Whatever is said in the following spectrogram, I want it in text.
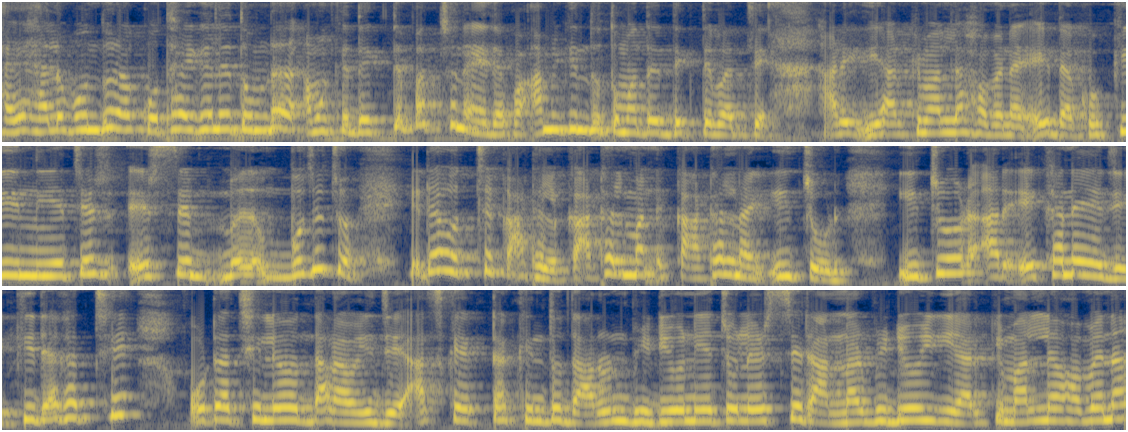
হাই হ্যালো বন্ধুরা, কোথায় গেলে তোমরা আমাকে দেখতে পাচ্ছ না? এই দেখো, আমি কিন্তু তোমাদের দেখতে পাচ্ছি। আর, ইয়ারকি মারলে হবে না। এই দেখো, কি নিয়েছে এসছে, বুঝেছ? এটা হচ্ছে কাঁঠাল। কাঁঠাল মানে কাঁঠাল না, ইঁচড়। ইঁচড় আর এখানে যে, কি দেখাচ্ছে? ওটা ছিল, দাঁড়াও, এই যে, আজকে একটা কিন্তু দারুণ ভিডিও নিয়ে চলে এসেছে। রান্নার ভিডিও, ইয়ারকি মারলে হবে না।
